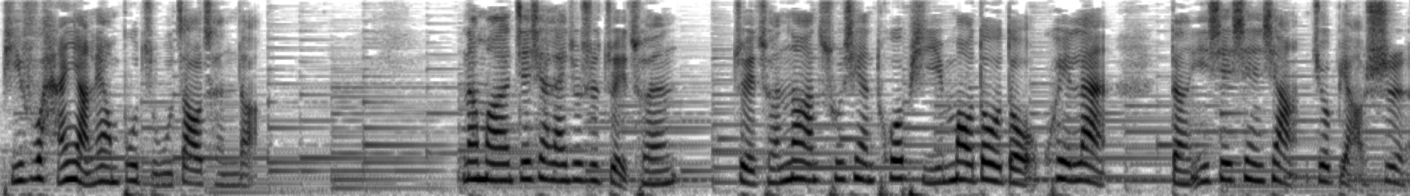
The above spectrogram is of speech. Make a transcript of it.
皮肤含氧量不足造成的。那么接下来就是嘴唇，嘴唇呢出现脱皮、冒痘痘、溃烂等一些现象，就表示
